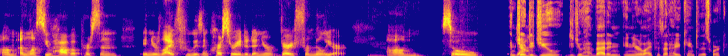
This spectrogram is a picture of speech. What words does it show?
um, unless you have a person in your life who is incarcerated and you're very familiar. Yeah. Um, so, and Jo, did you did you have that in in your life? Is that how you came to this work?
